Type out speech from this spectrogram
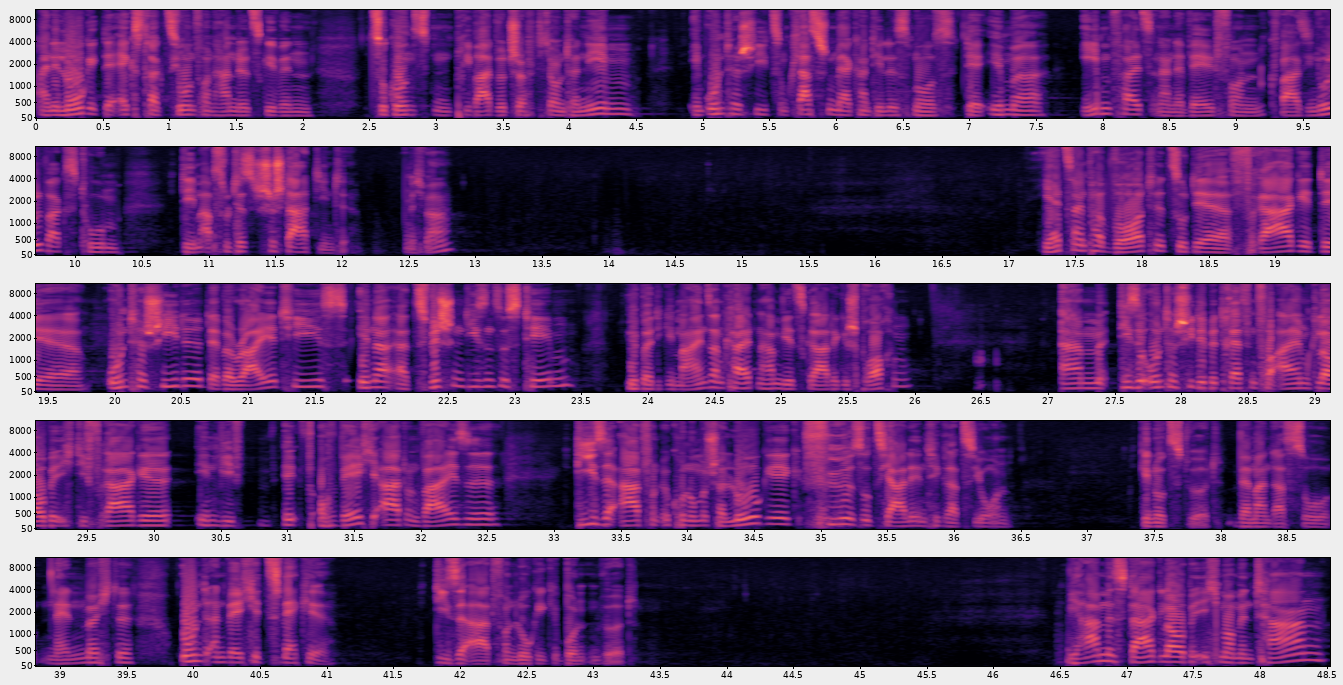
eine Logik der Extraktion von Handelsgewinnen zugunsten privatwirtschaftlicher Unternehmen, im Unterschied zum klassischen Merkantilismus, der immer ebenfalls in einer Welt von quasi Nullwachstum dem absolutistischen Staat diente. Nicht wahr? Jetzt ein paar Worte zu der Frage der Unterschiede, der Varieties inner, äh, zwischen diesen Systemen. Über die Gemeinsamkeiten haben wir jetzt gerade gesprochen. Ähm, diese Unterschiede betreffen vor allem, glaube ich, die Frage, wie, auf welche Art und Weise diese Art von ökonomischer Logik für soziale Integration genutzt wird, wenn man das so nennen möchte, und an welche Zwecke diese Art von Logik gebunden wird. Wir haben es da, glaube ich, momentan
